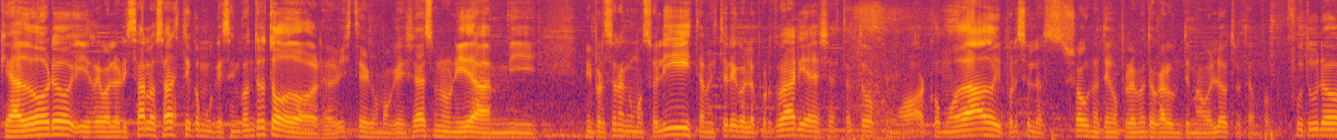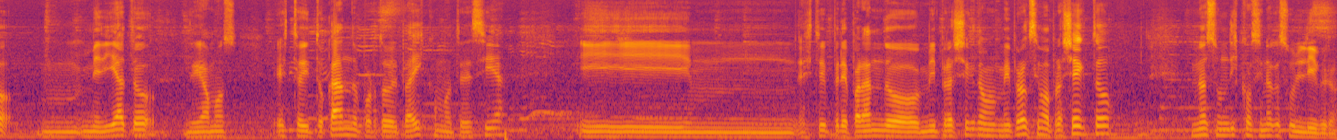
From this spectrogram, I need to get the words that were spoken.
que adoro y revalorizarlos. Ahora estoy como que se encontró todo ahora, ¿viste? Como que ya es una unidad. Mi, persona como solista, mi historia con la portuaria, ya está todo como acomodado y por eso los shows no tengo problema de tocar un tema o el otro tampoco. Futuro mm, inmediato, digamos, estoy tocando por todo el país, como te decía, y mm, estoy preparando mi proyecto, mi próximo proyecto. No es un disco, sino que es un libro.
